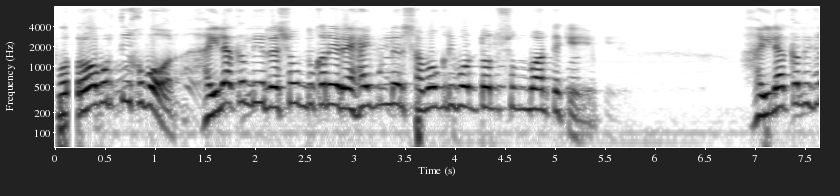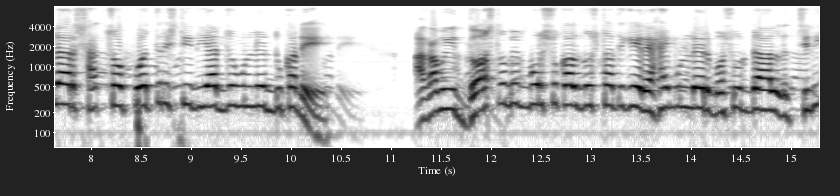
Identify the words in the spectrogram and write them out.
পরবর্তী খবর, হাইলাকান্দির রেশন দোকানে রেহাই মূল্যের সামগ্রী বন্টন সোমবার থেকে। হাইলাকান্দি জেলার সাতশো পঁয়ত্রিশটি ন্যায্য মূল্যের দোকানে আগামী দশ নভেম্বর সকাল দশটা থেকে রেহাই মূল্যের মসুর ডাল, চিনি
